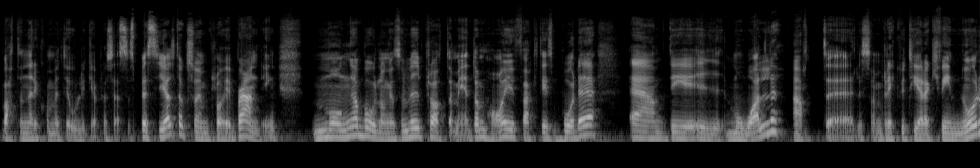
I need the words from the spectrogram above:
vatten när det kommer till olika processer. Speciellt också employer branding. Många av bolagen som vi pratar med, de har ju faktiskt både eh, det i mål att eh, liksom rekrytera kvinnor,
